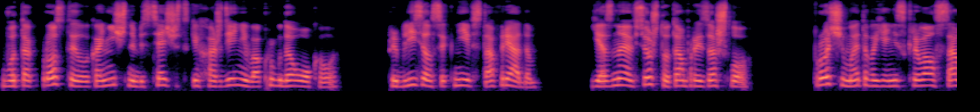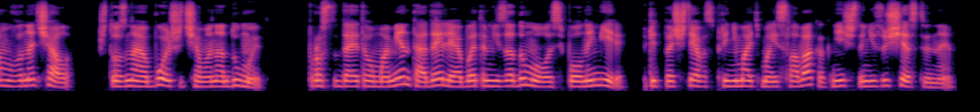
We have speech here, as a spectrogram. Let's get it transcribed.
Вот так просто и лаконично, без всяческих хождений вокруг да около. Приблизился к ней, встав рядом. Я знаю все, что там произошло. Впрочем, этого я не скрывал с самого начала, что знаю больше, чем она думает. Просто до этого момента Аделия об этом не задумывалась в полной мере, предпочтя воспринимать мои слова как нечто несущественное.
